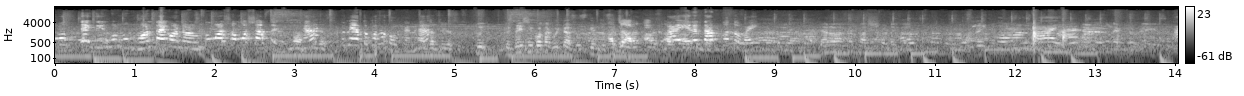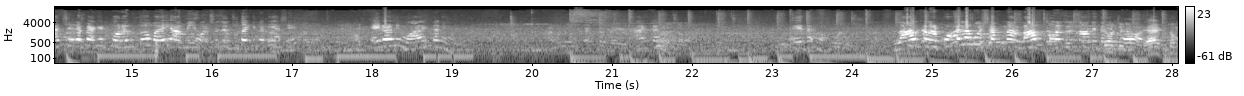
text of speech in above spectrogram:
প্রত্যেকদিন বলব ঘন্টায় ঘণ্টা তোমার সমস্যা আছে? হ্যাঁ? তুমি এত কথা কও কেন হ্যাঁ? আচ্ছা ঠিক আছে। তুই তুই বেশি কথা কইতে আসিস কিন্তু। আচ্ছা আর আর ভাই এর দাম কত ভাই? কি কোন ভাই? আচ্ছা এটা প্যাকেট করেন তো ভাই। আমি হচ্ছে যে জুতা কিনে নিয়ে আসি। এটাও নিবো আরেকটা নিবো আরেকটা এই দেখো লাল কালার একদম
